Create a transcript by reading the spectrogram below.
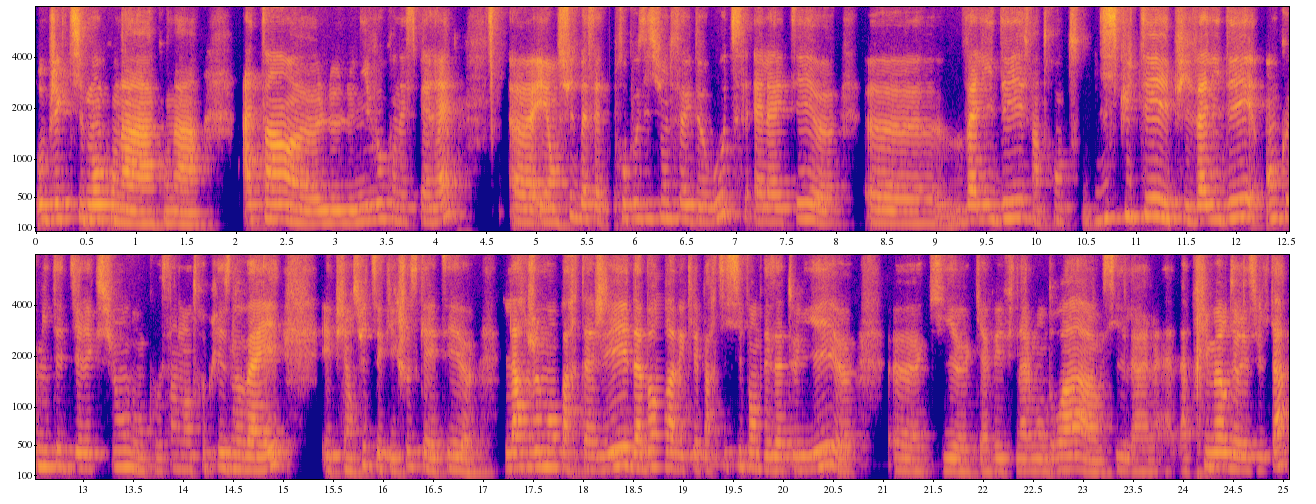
objectivement qu'on a, qu'on a atteint euh, le niveau qu'on espérait. Euh, et ensuite, bah, cette proposition de feuille de route, elle a été euh, validée, enfin discutée et puis validée en comité de direction, donc au sein de l'entreprise Novae. Et puis ensuite, c'est quelque chose qui a été largement partagé, d'abord avec les participants des ateliers qui, qui, avaient finalement droit à aussi la, la, primeur du résultat.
